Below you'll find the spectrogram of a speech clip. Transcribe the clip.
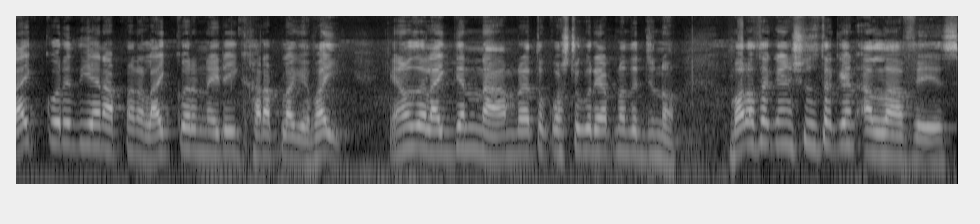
লাইক করে দিয়েন। আপনারা লাইক করেন না, এটাই খারাপ লাগে। ভাই, কেন যে লাইক দেন না, আমরা এত কষ্ট করি আপনাদের জন্য। ভালো থাকেন, সুস্থ থাকেন। আল্লাহ হাফেজ।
